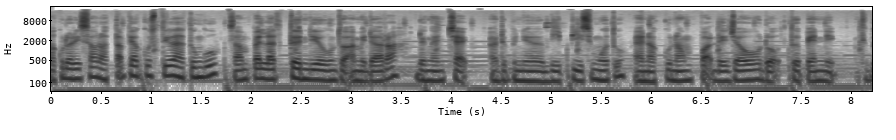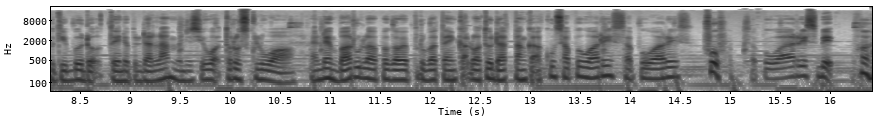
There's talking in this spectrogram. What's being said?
Aku dah risau lah. Tapi aku still lah tunggu Sampai turn dia untuk ambil darah dengan check ada punya BP semua tu. And aku nampak dia jauh doktor panik. Tiba-tiba doktor yang daripada dalam emergency ward terus keluar. And then barulah pegawai perubatan yang kat luar tu datang ke aku siapa waris? Siapa waris? Fuh siapa waris babe?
